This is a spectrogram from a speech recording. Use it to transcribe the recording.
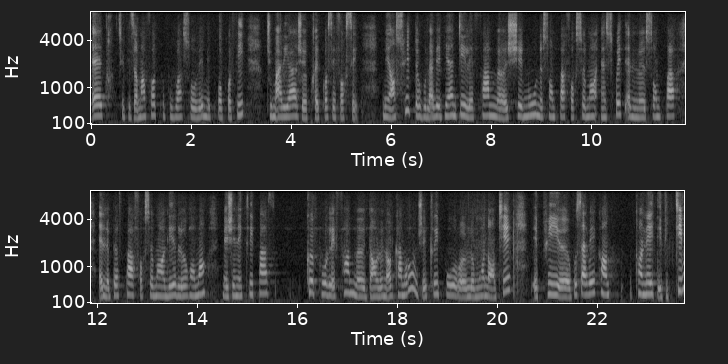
d'être suffisamment forte pour pouvoir sauver mes propres filles du mariage précoce et forcé. Mais ensuite, vous l'avez bien dit, les femmes euh, chez nous ne sont pas forcément instruites, elles ne, sont pas, elles ne peuvent pas forcément lire le roman, mais je n'écris pas que pour les femmes dans le Nord Cameroun, j'écris pour le monde entier. Et puis, euh, vous savez, quand on est des victimes,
